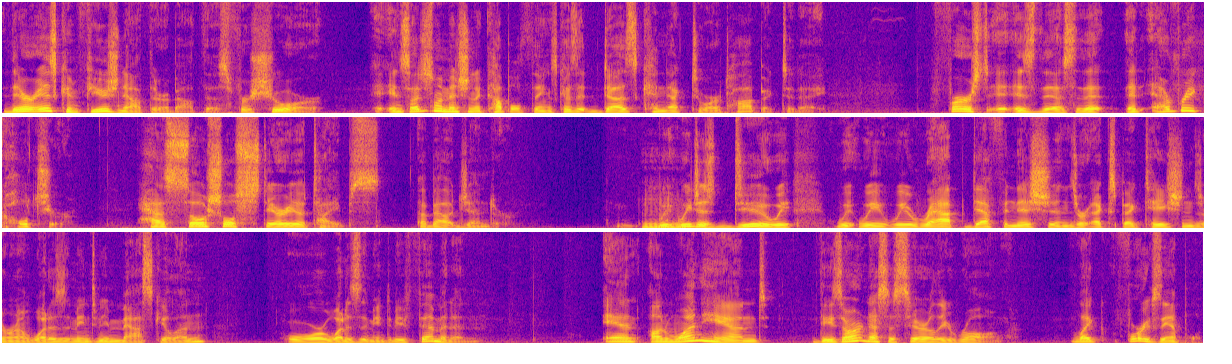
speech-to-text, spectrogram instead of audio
There is confusion out there about this for sure. And so I just want to mention a couple things because it does connect to our topic today. First is this that, that every culture has social stereotypes about gender. We, we just do. We, we, we, we wrap definitions or expectations around what does it mean to be masculine or what does it mean to be feminine. And on one hand, these aren't necessarily wrong. Like, for example,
